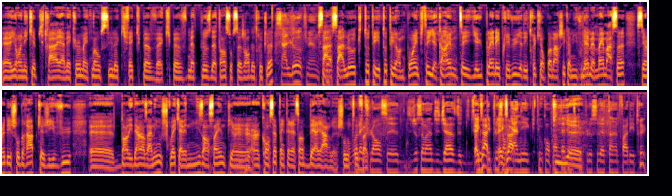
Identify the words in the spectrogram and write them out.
Ils ont une équipe qui travaille avec eux maintenant aussi là, qui fait qu'ils peuvent qu'ils peuvent mettre plus de temps sur ce genre de trucs là Ça look, man. ça, ça look, tout est, tout est on point. Puis tu sais, il y a quand Yeah. même, tu sais, il y a eu plein d'imprévus, il y a des trucs qui ont pas marché comme ils voulaient, mais même à ça, c'est un des shows de rap que j'ai vu euh, dans les dernières années où je trouvais qu'il y avait une mise en scène puis un, un concept intéressant derrière le show. On voit l'influence euh, justement du jazz, du Exact, côté plus exact. organique puis tout, qu'on prend peut-être un petit euh, peu plus le temps de faire des trucs.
